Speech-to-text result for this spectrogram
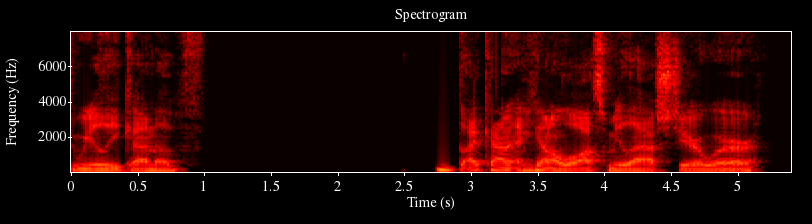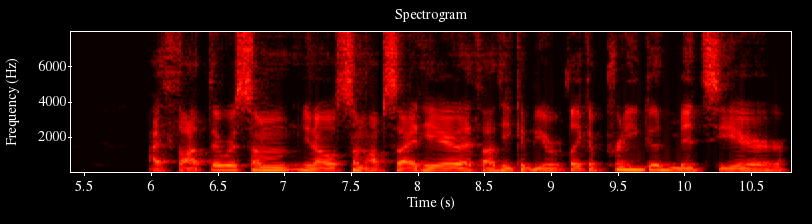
really kind of, I kind of he kind of lost me last year, where I thought there was some you know some upside here. I thought he could be like a pretty good mid tier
